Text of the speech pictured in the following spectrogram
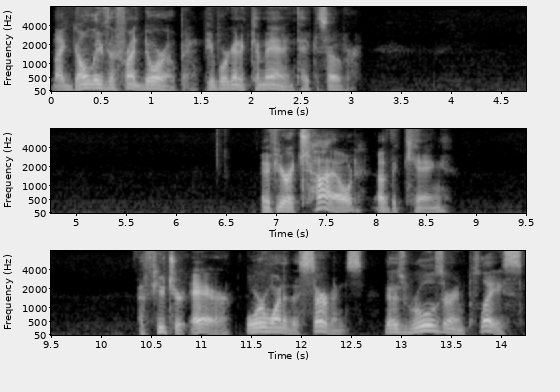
Like, don't leave the front door open. People are going to come in and take us over. And if you're a child of the king, a future heir, or one of the servants, those rules are in place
